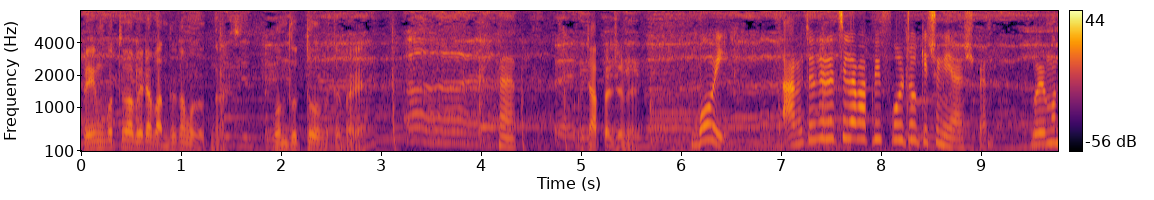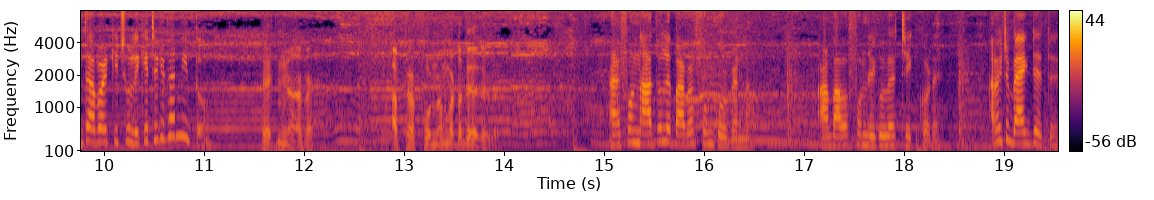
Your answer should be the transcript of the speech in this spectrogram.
প্রেম করতে হবে এটা বাধ্যতামূলক না। বন্ধুত্ব হতে পারে। হ্যাঁ। এটা আপনার জন্য। বই? আমি তো ভেবেছিলাম আপনি ফুল টুল কিছু নিয়ে আসবেন। বইয়ের মধ্যে আবার কিছু লিখে টেকে দেননি তো? না না। আপনার ফোন নাম্বারটা দেওয়া যাবে। আর ফোন না দিলে বারবার ফোন করবেন না। আর বাবা ফোন রেগুলার চেক করে। আমি একটু ব্যাগ দিতে।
